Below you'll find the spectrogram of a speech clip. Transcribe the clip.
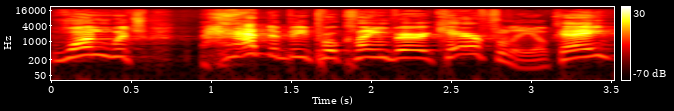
one which had to be proclaimed very carefully, okay?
